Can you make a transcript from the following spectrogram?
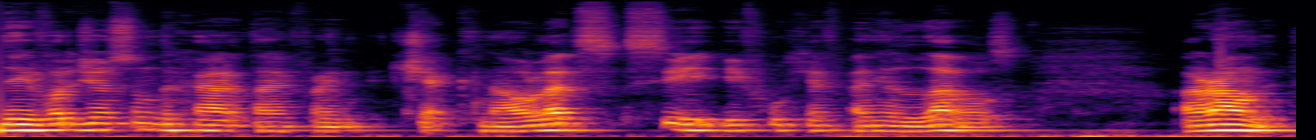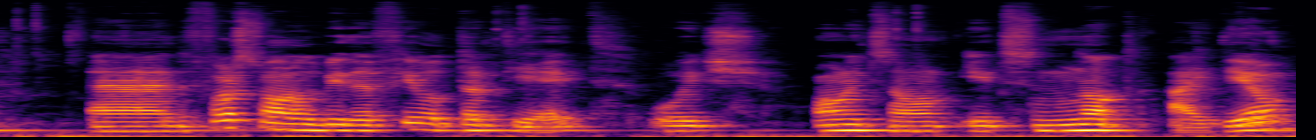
divergence on the higher time frame, check. Now let's see if we have any levels around it and the first one will be the fuel 38 which on its own it's not ideal.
